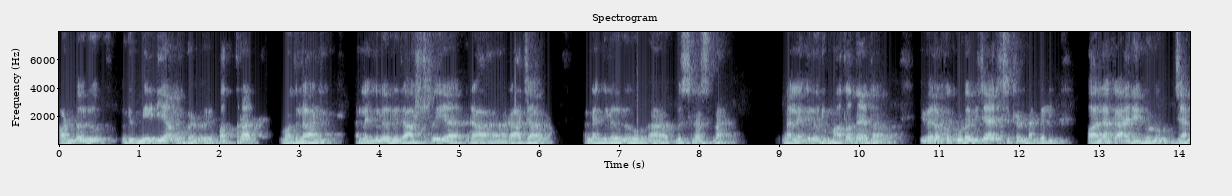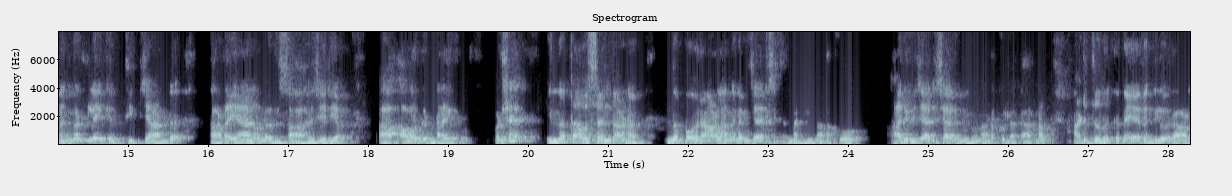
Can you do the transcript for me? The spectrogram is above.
പണ്ടൊരു ഒരു മീഡിയ മുകൾ ഒരു പത്ര മുതലാളി അല്ലെങ്കിൽ ഒരു രാഷ്ട്രീയ രാജാവ് അല്ലെങ്കിൽ ഒരു ബിസിനസ്മാൻ അല്ലെങ്കിൽ ഒരു മത നേതാവ് ഇവരൊക്കെ കൂടെ വിചാരിച്ചിട്ടുണ്ടെങ്കിൽ പല കാര്യങ്ങളും ജനങ്ങളിലേക്ക് എത്തിക്കാണ്ട് തടയാനുള്ള ഒരു സാഹചര്യം അവർക്കുണ്ടായിരുന്നു. പക്ഷെ ഇന്നത്തെ അവസ്ഥ എന്താണ്? ഇന്നിപ്പോ ഒരാൾ അങ്ങനെ വിചാരിച്ചിട്ടുണ്ടെങ്കിൽ നടക്കുമോ ആര് വിചാരിച്ചാലും ഇന്ന് നടക്കില്ല. കാരണം അടുത്ത് നിൽക്കുന്ന ഏതെങ്കിലും ഒരാൾ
